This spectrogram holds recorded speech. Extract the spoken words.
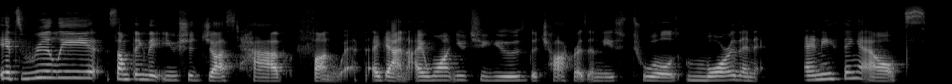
it's really something that you should just have fun with. Again, I want you to use the chakras and these tools more than anything else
